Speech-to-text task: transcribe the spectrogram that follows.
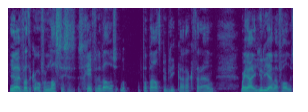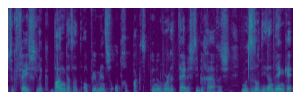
Ja, wat ik erover las is, ze geven er wel een bepaald publiek karakter aan. Maar ja, Julia Naval is natuurlijk vreselijk bang dat er ook weer mensen opgepakt kunnen worden tijdens die begrafenis. Je moet er toch niet aan denken.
